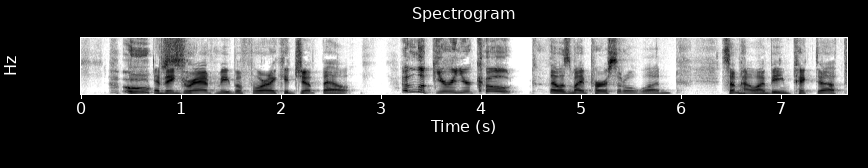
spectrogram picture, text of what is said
Oops. and then grabbed me before I could jump out. And look, you're in your coat. That was my personal one. Somehow I'm being picked up.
